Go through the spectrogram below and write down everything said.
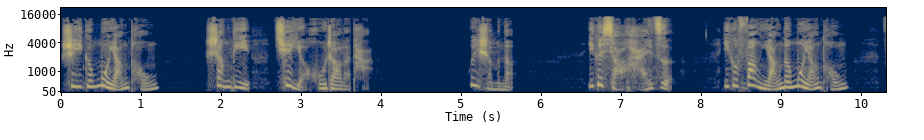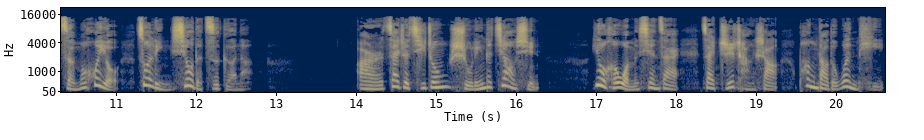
是一个牧羊童，上帝却也呼召了他。为什么呢？一个小孩子，一个放羊的牧羊童，怎么会有做领袖的资格呢？而在这其中属灵的教训，又和我们现在在职场上碰到的问题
